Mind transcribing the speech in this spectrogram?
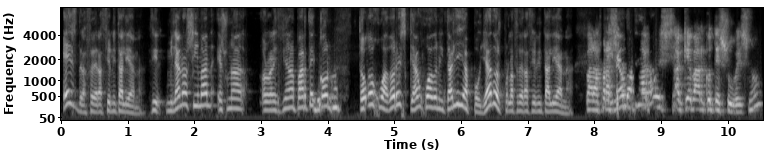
es de la Federación Italiana. Es decir, Milano Siman es una organización aparte con todos jugadores que han jugado en Italia y apoyados por la Federación Italiana. Para frasear Paco, es a qué barco te subes, ¿no?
